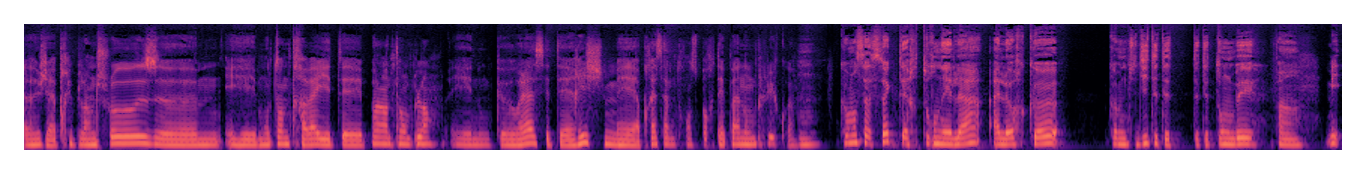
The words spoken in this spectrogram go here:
Euh, j'ai appris plein de choses euh, et mon temps de travail était pas un temps plein. Et donc euh, voilà, c'était riche, mais après ça me transportait pas non plus quoi. Mmh. Comment ça se fait que tu es retournée là alors que, comme tu dis, tu étais, tombée enfin... Mais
